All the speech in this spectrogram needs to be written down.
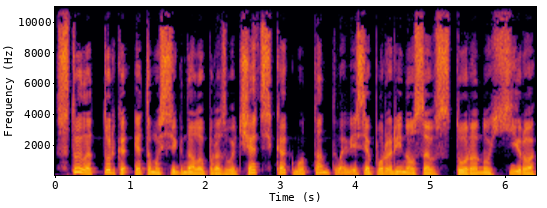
Стоило только этому сигналу прозвучать, как мутант во весь опор ринулся в сторону Хиро.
